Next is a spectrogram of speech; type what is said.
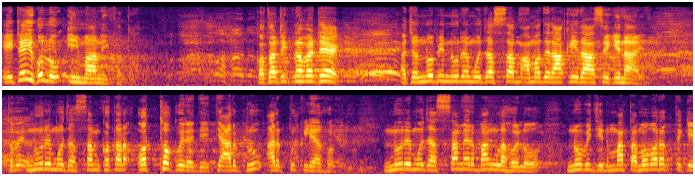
এটাই হলো ইমানই কথা। কথা ঠিক না ঠিক? আচ্ছা নবী নূরে মুজাসসাম আমাদের আকিদা আছে কি নাই? তবে নূরে মুজাসসাম কথার অর্থ করে দিই আর একটু আর একটু ক্লিয়ার হবে। নূরে মুজাসামের বাংলা হলো নবীজির মাতা মোবারক থেকে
